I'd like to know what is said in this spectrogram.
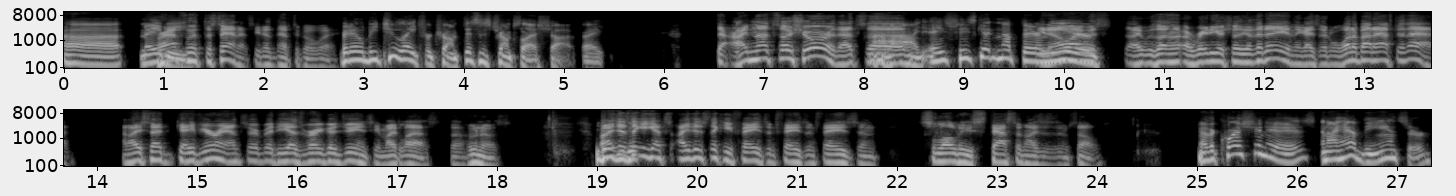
Uh, maybe. perhaps with DeSantis, he doesn't have to go away. but it'll be too late for Trump. This is Trump's last shot, right? I'm not so sure. That's uh, Ah, he's, he's getting up there you in know, the I was I was on a radio show the other day, and the guy said, "Well, what about after that?" And I said, "Gave your answer, but he has very good genes. He might last. So who knows?" But I just get- think he gets. I just think he fades and fades and fades and slowly Stassenizes himself. now the question is, and I have the answer.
